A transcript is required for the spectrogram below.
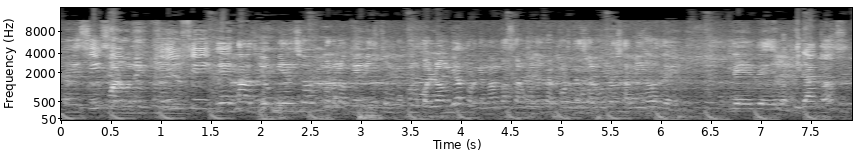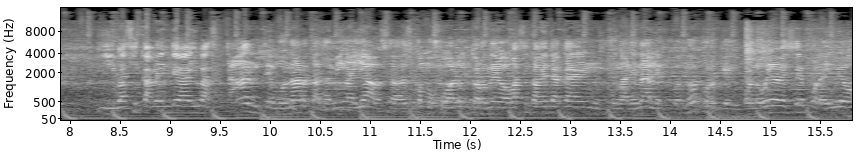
eh, sí, sí, un sí, sí, es más, yo pienso, por lo que he visto un poco en Colombia, porque me han pasado algunos reportes algunos amigos de, de, de los piratas, y básicamente hay bastante monarca también allá, o sea, es como jugar un torneo, básicamente acá en, en Arenales, pues, ¿no? Porque cuando voy a BC por ahí veo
